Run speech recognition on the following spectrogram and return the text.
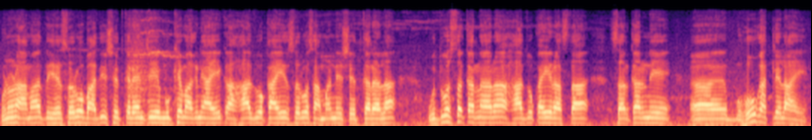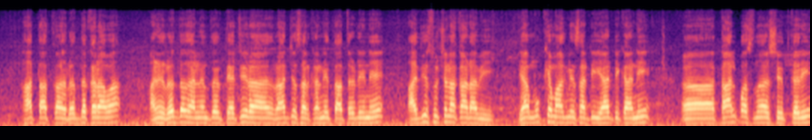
म्हणून आम्हाला हे सर्व बाधित शेतकऱ्यांची मुख्य मागणी आहे का हा जो काही सर्वसामान्य शेतकऱ्याला उद्ध्वस्त करणारा हा जो काही रस्ता सरकारने होऊ घातलेला आहे हा तात्काळ रद्द करावा आणि रद्द झाल्यानंतर त्याची रा राज्य सरकारने तातडीने अधिसूचना काढावी या मुख्य मागणीसाठी या ठिकाणी कालपासनं शेतकरी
